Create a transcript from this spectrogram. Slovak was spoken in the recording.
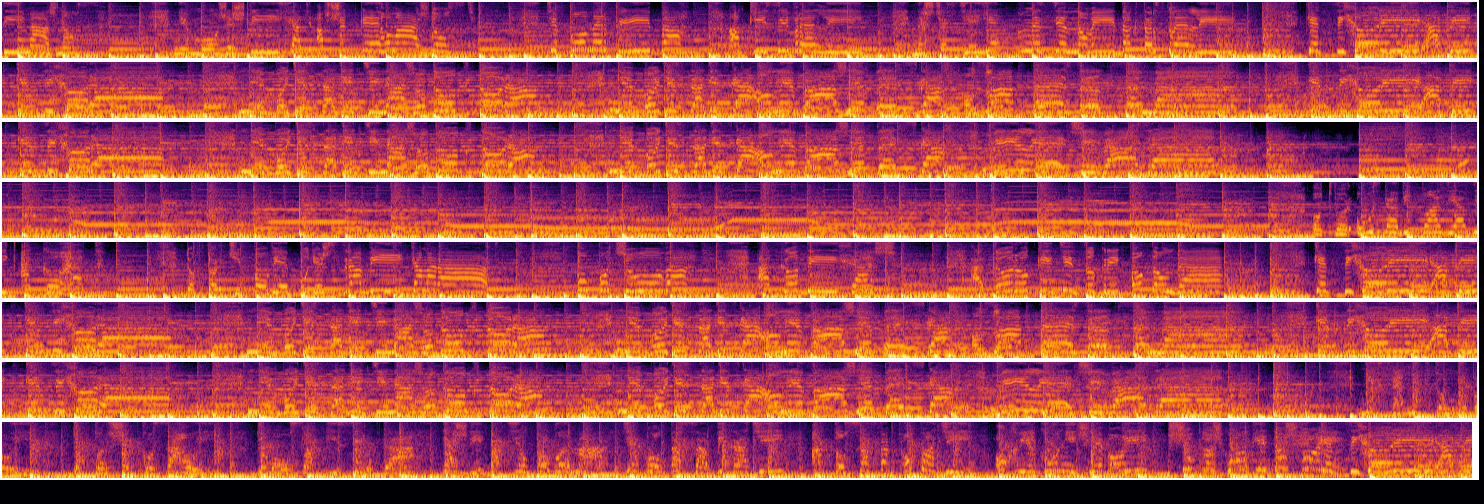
Zapchatý máš nos. Nemôžeš dýchať ti povie, budeš zdravý kamarát. Popočúva, ako dýchaš a do ruky ti cukrík potom dá. Keď si chorý, zahojí Domov sladký sirup dá. Každý bacil problém má. Teplota sa vytratí A to sa fakt oplatí. O chvíľku nič nebolí Šup do škôlky, do školy. Keď si chorý a ty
